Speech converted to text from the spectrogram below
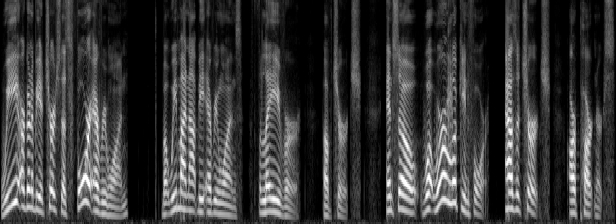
We are going to be a church that's for everyone but we might not be everyone's flavor of church. And so, what we're looking for as a church are partners.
